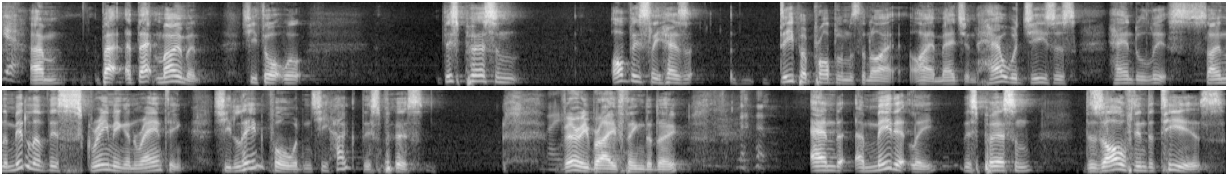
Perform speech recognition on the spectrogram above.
Yeah. Um, but at that moment, she thought, well, this person obviously has deeper problems than I, I imagined. How would Jesus handle this? So, in the middle of this screaming and ranting, she leaned forward and she hugged this person. Very brave thing to do. and immediately, this person dissolved into tears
